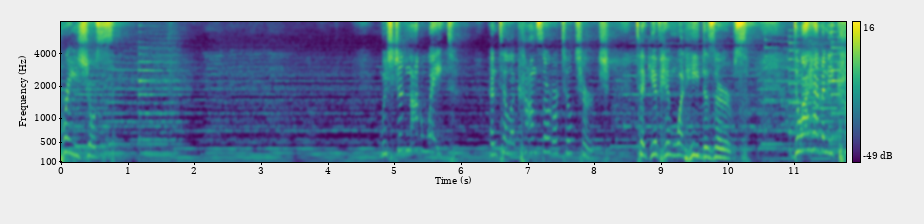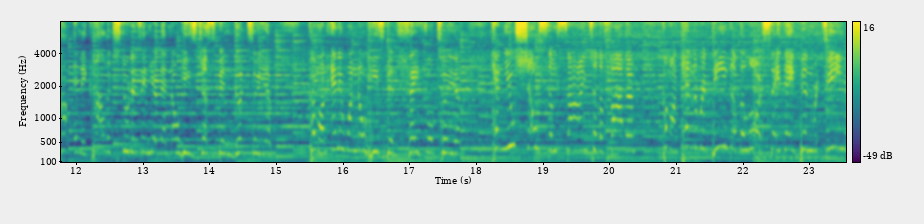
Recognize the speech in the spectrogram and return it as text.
praise yourself. We should not wait until a concert or till church to give him what he deserves. Do I have any co- any college students in here that know he's just been good to you? Come on, anyone know he's been faithful to you? Can you show some sign to the Father? Come on, can the redeemed of the Lord say they've been redeemed?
